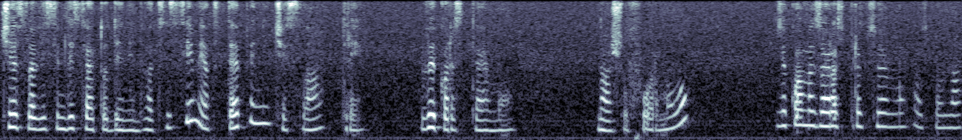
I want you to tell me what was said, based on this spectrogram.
числа 81 і 27 як степені числа 3. Використаємо нашу формулу, з якою ми зараз працюємо, основна.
